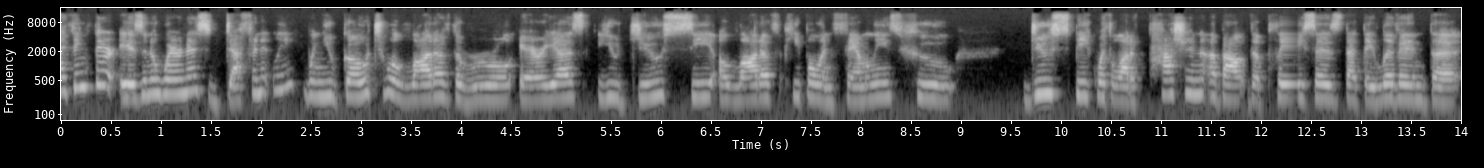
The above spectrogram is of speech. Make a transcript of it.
I think there is an awareness, definitely. When you go to a lot of the rural areas, you do see a lot of people and families who do speak with a lot of passion about the places that they live in, the,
